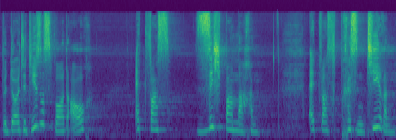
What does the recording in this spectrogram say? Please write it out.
bedeutet dieses Wort auch etwas sichtbar machen, etwas präsentieren.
